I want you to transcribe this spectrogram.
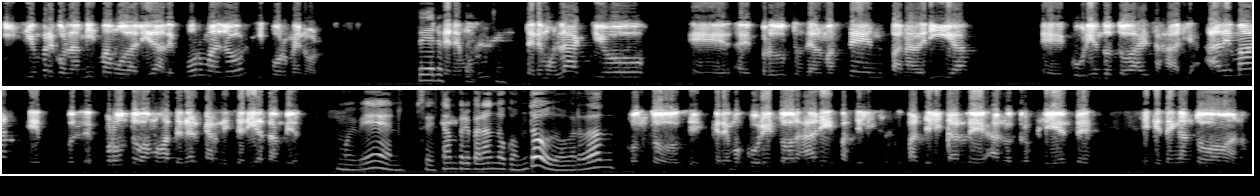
y siempre con la misma modalidad de por mayor y por menor. Tenemos, tenemos lácteos, eh, eh, productos de almacén, panadería, eh, cubriendo todas esas áreas. Además, pronto vamos a tener carnicería también. Muy bien, se están preparando con todo, ¿verdad? Con todo, sí. Queremos cubrir todas las áreas y facilitarle a nuestros clientes que tengan todo a mano.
